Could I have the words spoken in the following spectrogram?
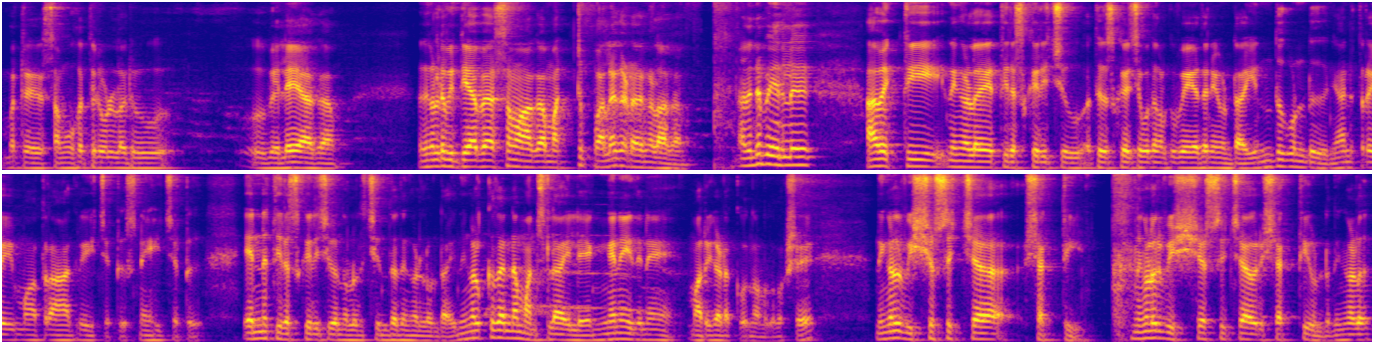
മറ്റേ സമൂഹത്തിലുള്ളൊരു വിലയാകാം നിങ്ങളുടെ വിദ്യാഭ്യാസമാകാം മറ്റു പല ഘടകങ്ങളാകാം. അതിന്റെ പേരിൽ ആ വ്യക്തി നിങ്ങളെ തിരസ്കരിച്ചു. തിരസ്കരിച്ചപ്പോൾ നിങ്ങൾക്ക് വേദനയുണ്ടായി. എന്തുകൊണ്ട്? ഞാൻ ഇത്രയും മാത്രം ആഗ്രഹിച്ചിട്ട് സ്നേഹിച്ചിട്ട് എന്നെ തിരസ്കരിച്ചു എന്നുള്ളൊരു ചിന്ത നിങ്ങളിലുണ്ടായി. നിങ്ങൾക്ക് തന്നെ മനസ്സിലായില്ല എങ്ങനെ ഇതിനെ മറികടക്കും എന്നുള്ളത്? പക്ഷേ നിങ്ങൾ വിശ്വസിച്ച ശക്തി നിങ്ങളൊരു വിശ്വസിച്ച ഒരു ശക്തിയുണ്ട്. നിങ്ങൾ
